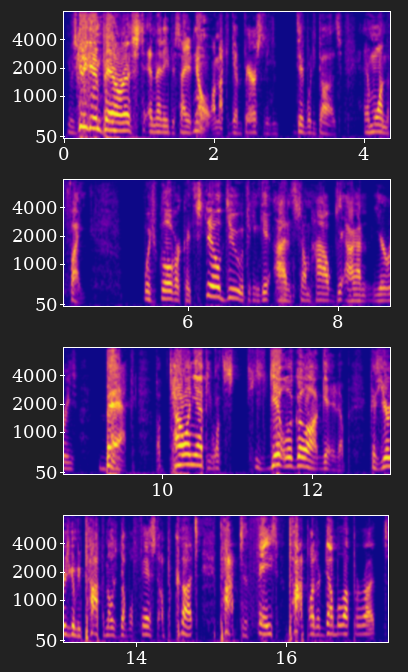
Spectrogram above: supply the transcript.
He was going to get embarrassed, and then he decided, no, I'm not going to get embarrassed, and he did what he does, and won the fight. Which Glover could still do if he can get on somehow, get on Yuri's back. But I'm telling you, if he wants, he get a good luck getting him. Because Yuri's going to be popping those double fist uppercuts, pop to the face, pop under double uppercuts,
